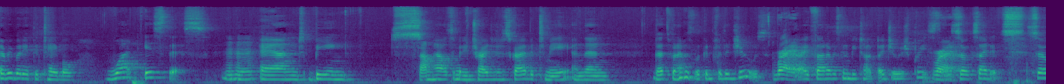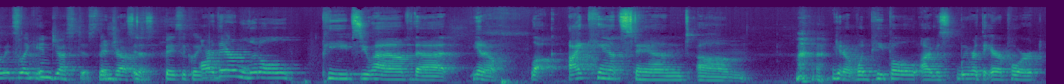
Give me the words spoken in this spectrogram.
everybody at the table, What is this? Mm-hmm. And being somehow somebody tried to describe it to me, and then that's when I was looking for the Jews. Right. I thought I was going to be taught by Jewish priests. I Right. was so excited. So it's like injustice. There's- Injustice. basically. Are there little peeps you have that you know? Look, I can't stand. Um, you know, when people, I was, we were at the airport.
